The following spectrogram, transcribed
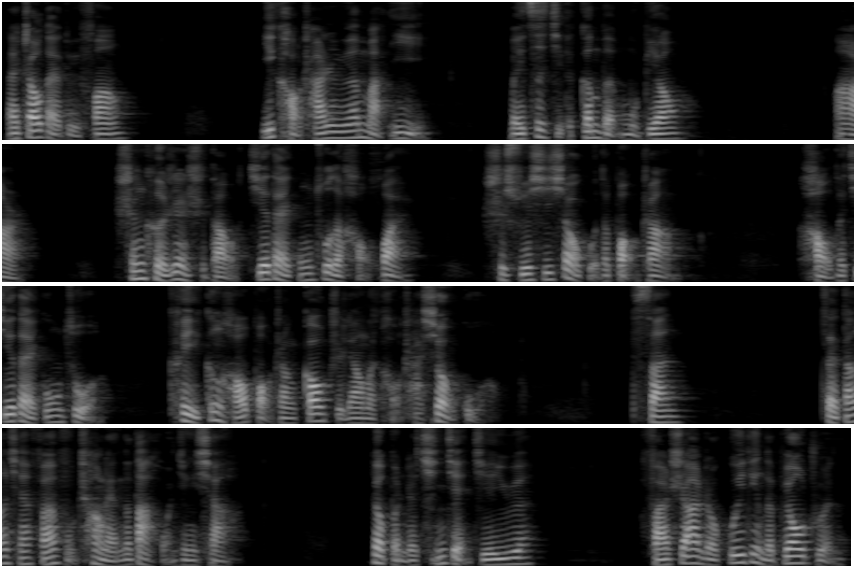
来招待对方，以考察人员满意为自己的根本目标；二、深刻认识到接待工作的好坏。是学习效果的保障。好的接待工作可以更好保障高质量的考察效果。三，在当前反腐倡廉的大环境下，要本着勤俭节约，凡是按照规定的标准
